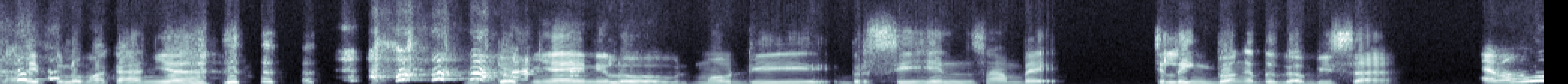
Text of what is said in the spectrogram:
Nah itu loh makanya. Medoknya ini loh mau dibersihin sampai celing banget tuh nggak bisa. Emang lu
